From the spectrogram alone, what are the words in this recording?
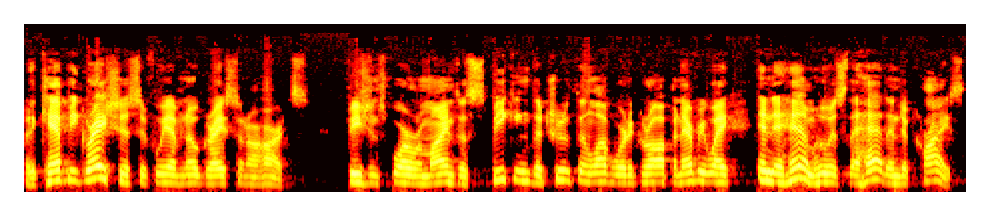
But it can't be gracious if we have no grace in our hearts. Ephesians 4 reminds us, speaking the truth in love, we're to grow up in every way into Him who is the head, into Christ.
